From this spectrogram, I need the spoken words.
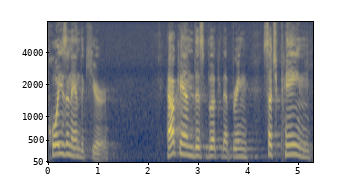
poison and the cure. How can this book that brings such pain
